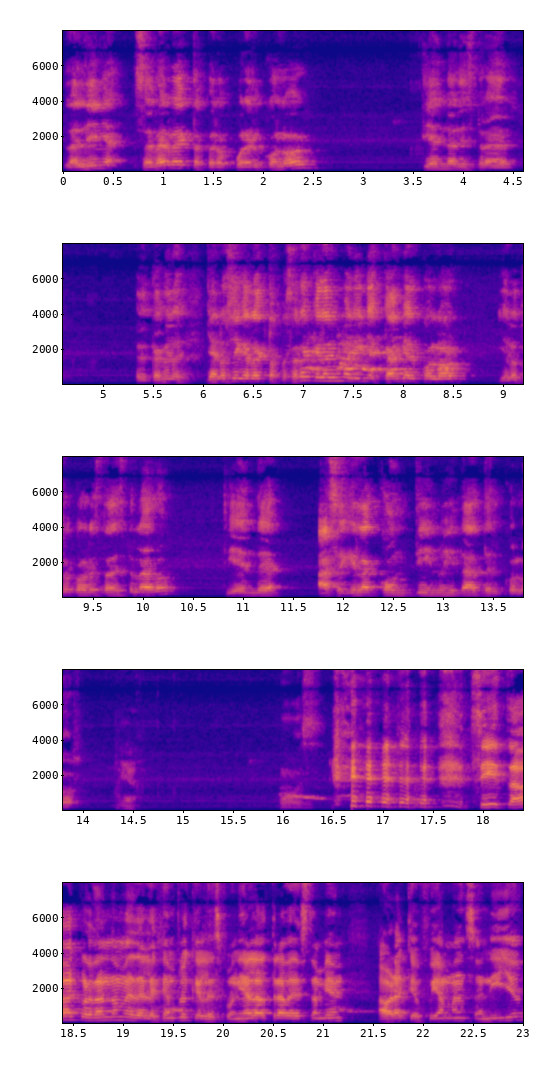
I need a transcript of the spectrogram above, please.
la línea, se ve recta, pero por el color tiende a distraer el camino. Ya no sigue recto, a pesar de que la misma línea cambia el color y el otro color está de este lado, tiende a seguir la continuidad del color. Ya. ¿Cómo sí, estaba acordándome del ejemplo que les ponía la otra vez también. Ahora que fui a Manzanillo,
